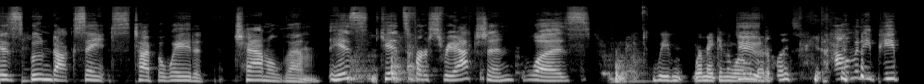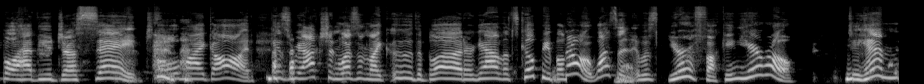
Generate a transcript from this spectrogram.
is Boondock Saints type of way to channel them. His kid's first reaction was, We we're making the world Dude. a better place. Yeah. How many people have you just saved? Oh my God. His reaction wasn't like, ooh, the blood, or yeah, let's kill people. No, it wasn't. It was, you're a fucking hero. To him,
